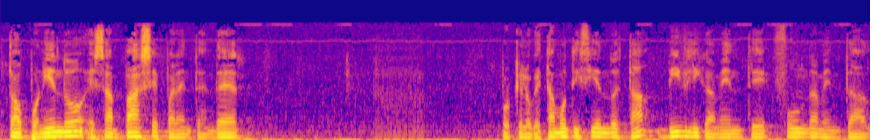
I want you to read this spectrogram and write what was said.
Estamos poniendo esas bases para entender, porque lo que estamos diciendo está bíblicamente fundamentado.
